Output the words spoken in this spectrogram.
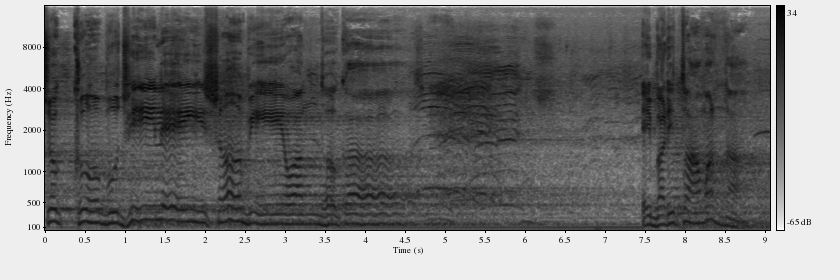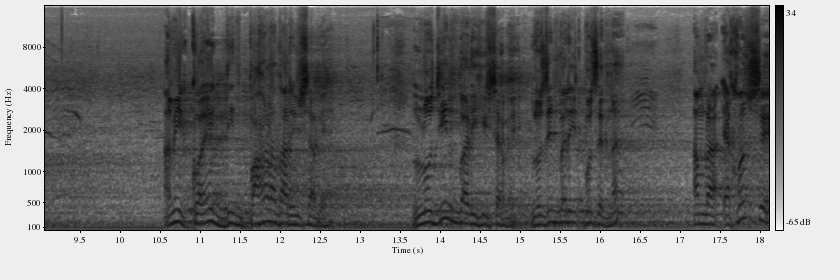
চক্ষু বুঝিলেই সবই অন্ধকার। এই বাড়ি তো আমার না। আমি কয়েকদিন পাহারাদার হিসাবে লজিন বাড়ি হিসাবে, লজিন বাড়ি বোঝেন না? আমরা এখন সে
